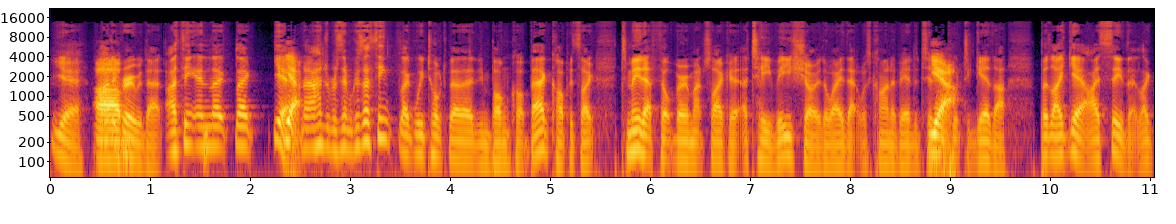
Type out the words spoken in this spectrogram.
Yeah, Um, agree with that. I think, and like, like, yeah, Yeah. no, hundred percent. Because I think, like, we talked about that in Bon Cop, Bad Cop. It's like to me that felt very much like a, a TV show, the way that was kind of edited Yeah. and put together. But like, yeah, I see that. Like,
